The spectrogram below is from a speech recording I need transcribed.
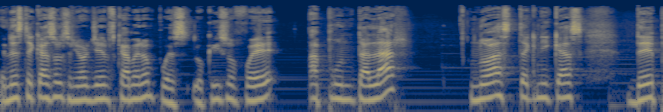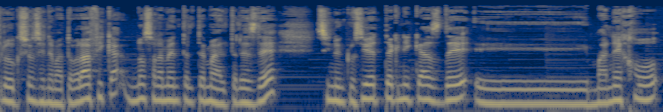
en este caso el señor James Cameron, pues lo que hizo fue apuntalar nuevas técnicas de producción cinematográfica, no solamente el tema del 3D, sino inclusive técnicas de eh, manejo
